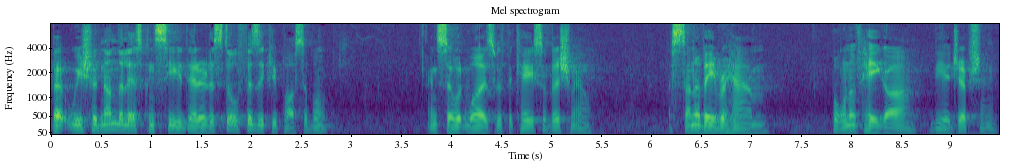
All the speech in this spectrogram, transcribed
but we should nonetheless concede that it is still physically possible. And so it was with the case of Ishmael, a son of Abraham, born of Hagar, the Egyptian.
